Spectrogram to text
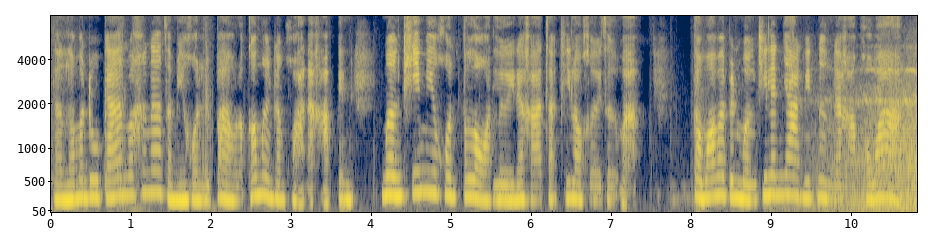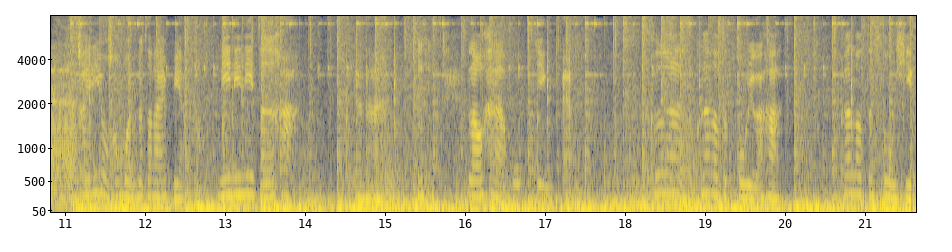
เดี๋ยวเรามาดูกันว่าข้างหน้าจะมีคนหรือเปล่า แล้วก็เมืองทางขวานะคะ เป็นเมืองที่มีคนตลอดเลยนะคะ จากที่เราเคยเจอมา แต่ว่ามันเป็นเมืองที่เล่นยากนิดนึงนะคะ เพราะว่าใครที่อยู่ข้างบนก็จะได้เปรียบเนาะนี่นี่นี่เจอค่ะเดี๋ยวนะ เราหามุมยิงแบบ เพื่อนเพื่อนเราจะตุยแล้วค่ะ เพื่อนเราจะสู่หิน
